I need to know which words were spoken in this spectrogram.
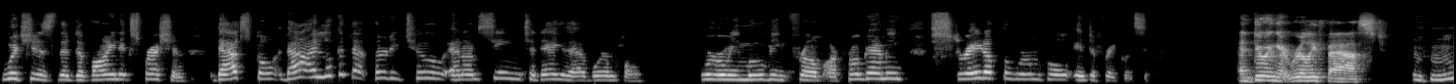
which is the divine expression that's going that i look at that 32 and i'm seeing today that wormhole we're removing from our programming straight up the wormhole into frequency And doing it really fast, Mm-hmm.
